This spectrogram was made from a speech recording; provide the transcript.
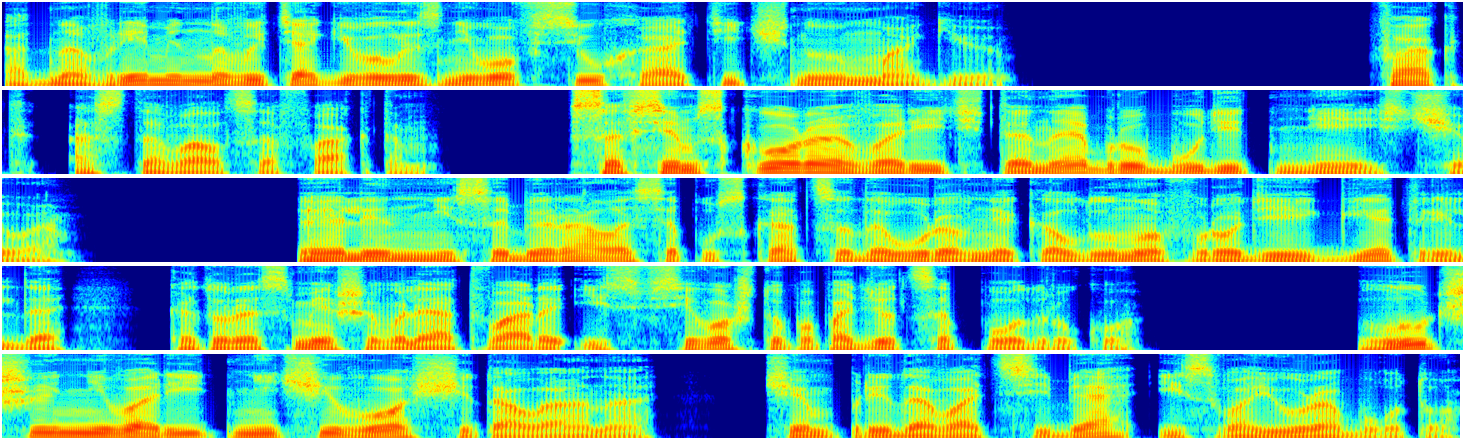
одновременно вытягивал из него всю хаотичную магию. Факт оставался фактом. Совсем скоро варить Тенебру будет не из чего. Эллен не собиралась опускаться до уровня колдунов вроде Гетрильда, которые смешивали отвары из всего, что попадется под руку. «Лучше не варить ничего», — считала она, чем предавать себя и свою работу.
